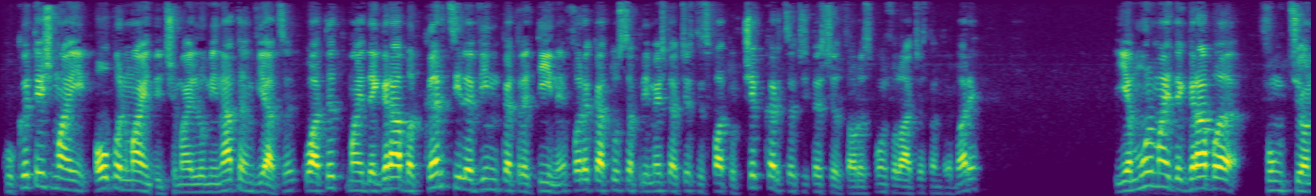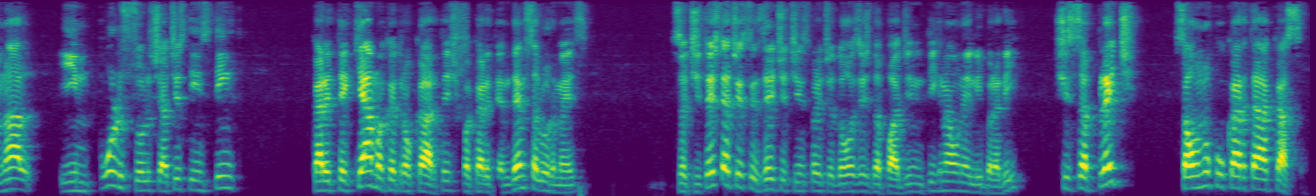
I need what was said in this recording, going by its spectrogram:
cu cât ești mai open-minded și mai luminat în viață, cu atât mai degrabă cărțile vin către tine, fără ca tu să primești aceste sfaturi. Ce cărți să citești sau răspunsul la această întrebare? E mult mai degrabă funcțional impulsul și acest instinct care te cheamă către o carte și pe care te îndemn să-l urmezi, să citești aceste 10, 15, 20 de pagini în tihna unei librării și să pleci sau nu cu cartea acasă.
